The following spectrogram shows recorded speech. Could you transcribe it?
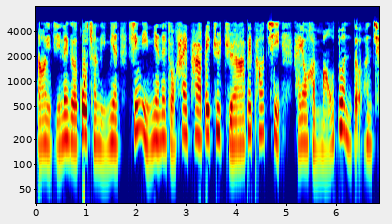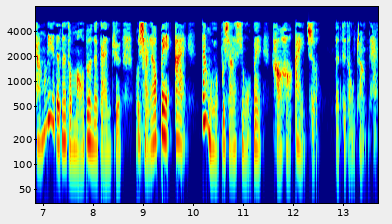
然后以及那个过程里面心里面那种害怕被拒绝啊、被抛弃，还有很矛盾的、很强烈的那种矛盾的感觉，我想要被爱，但我又不相信我被好好爱着。的这种状态。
